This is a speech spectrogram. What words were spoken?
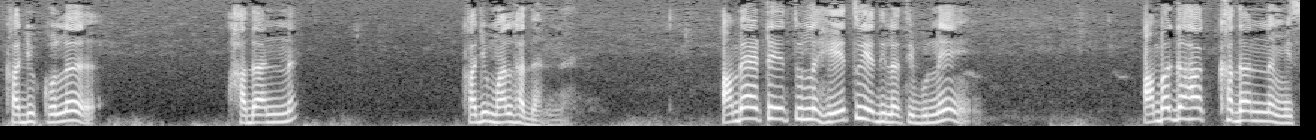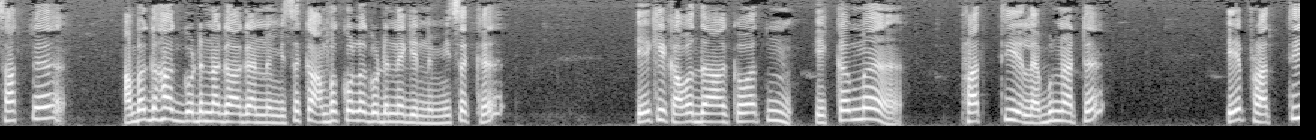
කජු කොළ හදන්න කජු මල් හදන්න. අඹ ඇටේ තුල හේතු යෙදිලා තිබුණේ අඹ ගහක් හදන්න මිසක් අඹ ගහක් ගොඩ නගා ගන්න මිසක අඹ කොළ ගොඩ නැගෙන්න මිසක ඒකේ කවදාකවත් එකම ප්‍රත්‍ය ලැබුණට ඒ ප්‍රත්‍ය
